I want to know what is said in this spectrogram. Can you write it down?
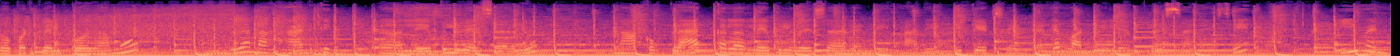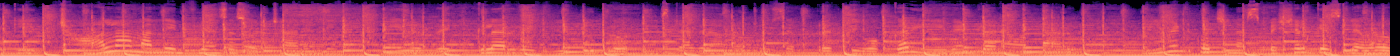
లోపలికి వెళ్ళిపోదాము. ముందుగా నా హ్యాండ్కి లేబుల్ వేశారు. నాకు బ్లాక్ కలర్ లేబుల్ వేశారండి. అది ఇండికేట్స్ ఏంటంటే వన్ మిలియన్ ప్లస్ అనేసి. ఈవెంట్కి చాలామంది ఇన్ఫ్లుయెన్సర్స్ వచ్చారండి. మీరు రెగ్యులర్గా యూట్యూబ్లో ఇన్స్టాగ్రామ్లో చూసే ప్రతి ఒక్కరు ఈవెంట్లోనే ఉన్నారు. ఈవెంట్కి వచ్చిన స్పెషల్ గెస్ట్లు ఎవరో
